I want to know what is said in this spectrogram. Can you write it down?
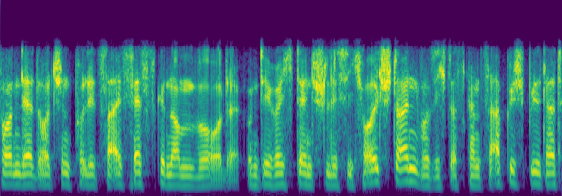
von der deutschen Polizei festgenommen wurde. Und die Richter in Schleswig-Holstein, wo sich das Ganze abgespielt hat,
